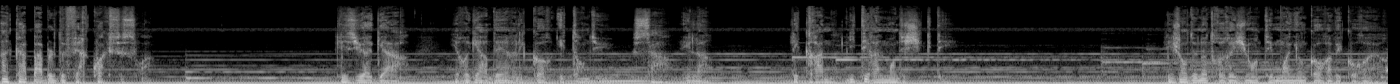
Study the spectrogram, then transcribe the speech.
incapables de faire quoi que ce soit. Les yeux hagards, ils regardèrent les corps étendus, ça et là, les crânes littéralement déchiquetés. Les gens de notre région en témoignent encore avec horreur.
